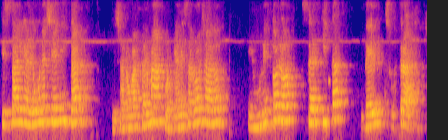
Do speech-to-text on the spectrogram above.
que salga de una llenita, que ya no va a estar más porque ha desarrollado, en un estolón cerquita del sustrato.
